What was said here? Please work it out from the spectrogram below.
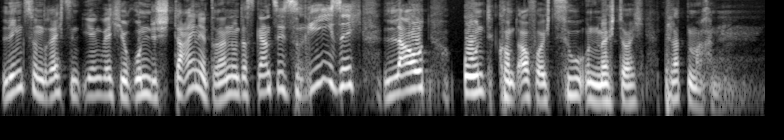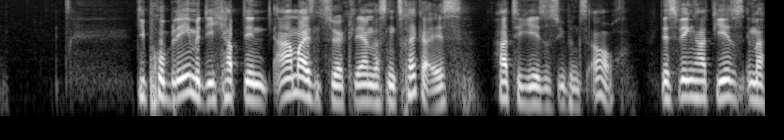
links und rechts sind irgendwelche runde Steine dran und das Ganze ist riesig, laut und kommt auf euch zu und möchte euch platt machen. Die Probleme, die ich habe, den Ameisen zu erklären, was ein Trecker ist, hatte Jesus übrigens auch. Deswegen hat Jesus immer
